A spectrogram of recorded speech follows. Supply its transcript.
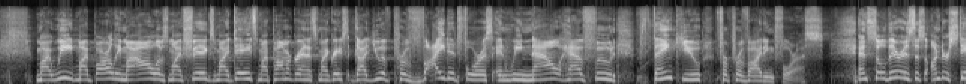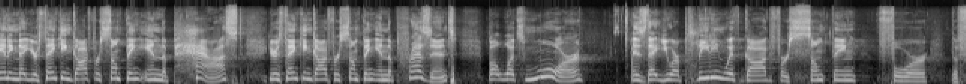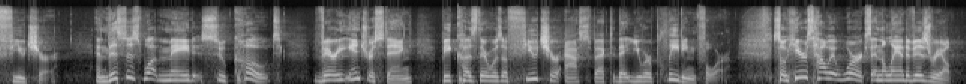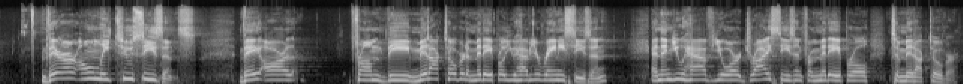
my wheat, my barley, my olives, my figs, my dates, my pomegranates, my grapes, God, you have provided for us and we now have food. Thank you for providing for us. And so there is this understanding that you're thanking God for something in the past, you're thanking God for something in the present, but what's more, is that you are pleading with God for something for the future. And this is what made Sukkot very interesting because there was a future aspect that you were pleading for. So here's how it works in the land of Israel there are only two seasons. They are from the mid October to mid April, you have your rainy season. And then you have your dry season from mid April to mid October.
